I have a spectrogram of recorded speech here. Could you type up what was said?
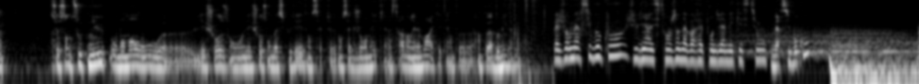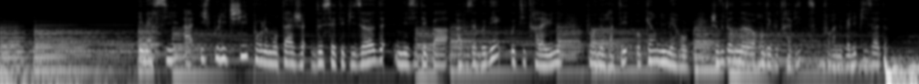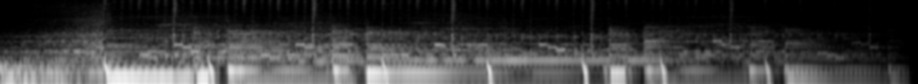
se sentent soutenus au moment où les, choses ont, les choses ont basculé dans cette, dans cette journée qui restera dans les mémoires et qui était un peu, un peu abominable. Bah, je vous remercie beaucoup, Julien Estrangin, d'avoir répondu à mes questions. Merci beaucoup. Merci à Yves Pulici pour le montage de cet épisode. N'hésitez pas à vous abonner au titre à la une pour ne rater aucun numéro. Je vous donne rendez-vous très vite pour un nouvel épisode.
